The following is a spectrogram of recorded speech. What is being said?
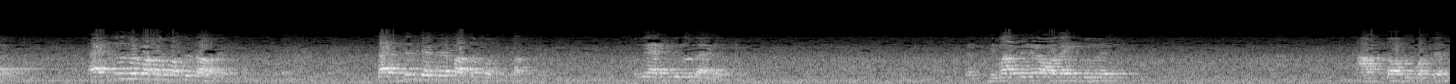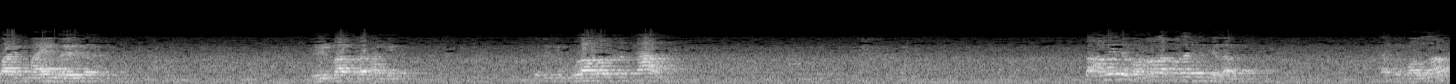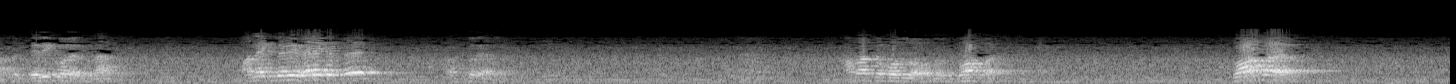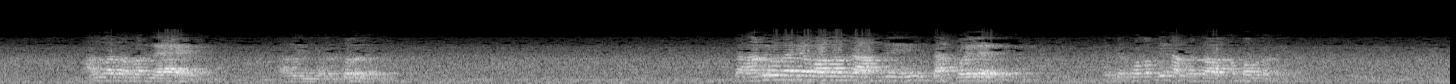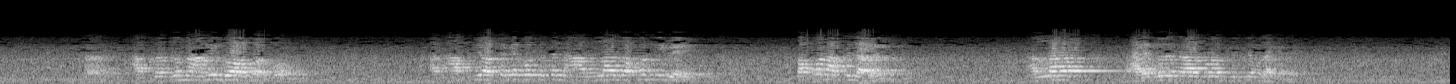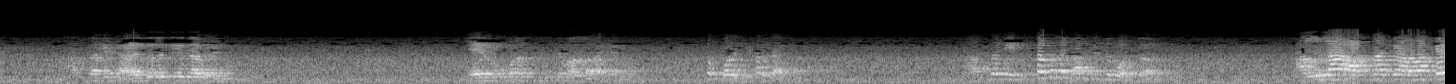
একদিন তো পাথর করতে হবে চার দিন পাথর করতে পারবে তুমি একদিনও দেয় সীমা থেকে অনেক দূরে। আপ করতে পারে মাইল হয়ে যায়। ভিড় ভাড়টা থাকে। সেদিকে ঘোরা মানুষের কাজ তো আমি যে ঘটনা শোনাতে গেলাম, তাকে বললাম দেরি করেন না, অনেক দেরি হয়ে গেছে করে আসে আমাকে বলল দোয়া করে দোয়া করে আল্লাহ আমার নেয়, আমি চলে যাব। আমি ওনাকে বললাম যে আপনি যা কইলেন, এতে কোনোদিন আপনার যাওয়ার সম্ভাবনা নেই। আপনার জন্য আমি দোয়া করব। আর আপনি অপেক্ষা করতেছেন আল্লাহ যখন নিবে তখন আপনি যাবেন। আল্লাহ ঘাড়ে ধরে নেওয়ার কোন সিস্টেম রাখে নেই আপনাকে ঘাড়ে ধরে নিয়ে যাবে, এরকম কোন সিস্টেম আল্লাহ রাখে না তো পরীক্ষার দেখা আপনাকে ইচ্ছা করে সব কিছু করতে হবে। আল্লাহ আপনাকে আমাকে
